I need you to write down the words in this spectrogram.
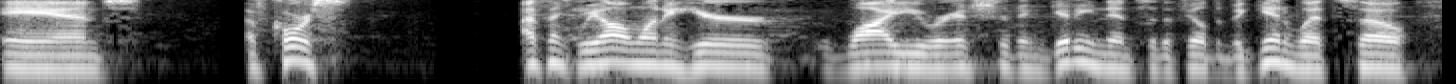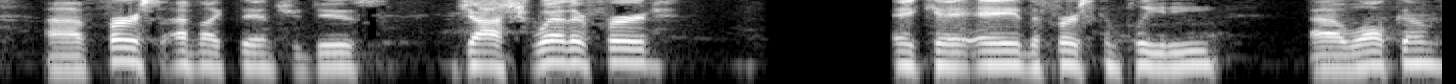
And of course, I think we all want to hear why you were interested in getting into the field to begin with. So, uh, first, I'd like to introduce Josh Weatherford, aka the first completee. Uh, welcome.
